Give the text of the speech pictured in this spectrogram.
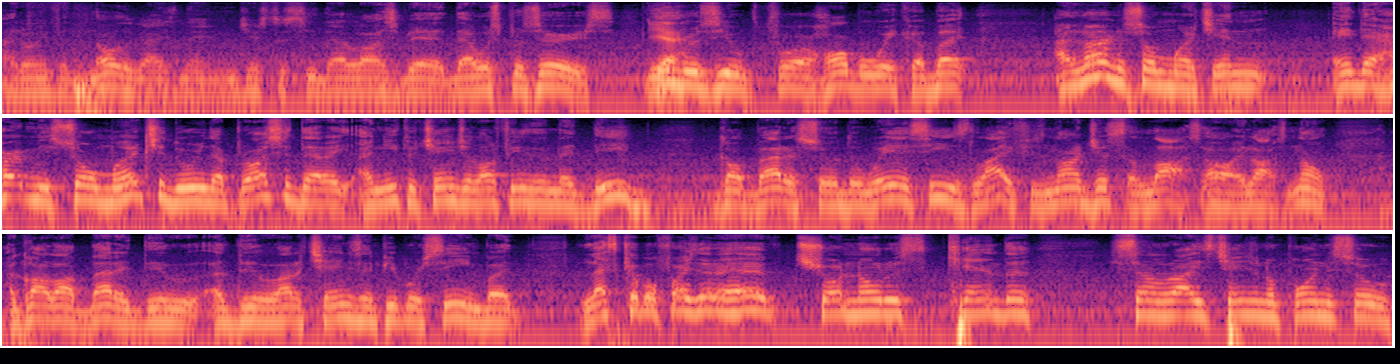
I don't even know the guy's name just to see that loss. But that was Prazeres Yeah. in Brazil for a horrible wake up. But I learned so much and and that hurt me so much during that process that I, I need to change a lot of things and I did got better. So the way I see his life is not just a loss. Oh, I lost. No, I got a lot better. I did I did a lot of changes and people are seeing. But last couple of fights that I have, short notice, Canada, Sunrise, changing opponents. So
